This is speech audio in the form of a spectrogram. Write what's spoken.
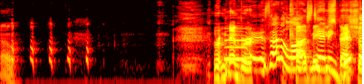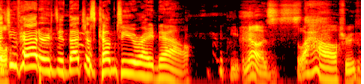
No. Remember, is that a God made you long-standing bit that you've had, or did that just come to you right now? No, it's Wow, true.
